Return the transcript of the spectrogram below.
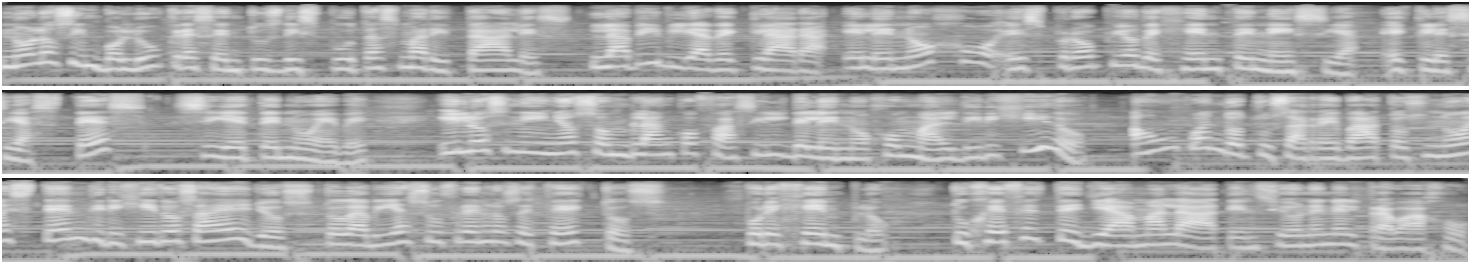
No los involucres en tus disputas maritales. La Biblia declara, el enojo es propio de gente necia, Eclesiastés 7:9, y los niños son blanco fácil del enojo mal dirigido. Aun cuando tus arrebatos no estén dirigidos a ellos, todavía sufren los efectos. Por ejemplo, tu jefe te llama la atención en el trabajo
